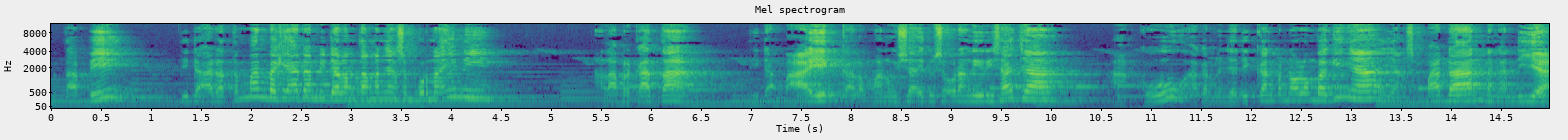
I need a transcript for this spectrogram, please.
Tetapi tidak ada teman bagi Adam di dalam taman yang sempurna ini. Allah berkata, "Tidak baik kalau manusia itu seorang diri saja. Aku akan menjadikan penolong baginya yang sepadan dengan dia."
